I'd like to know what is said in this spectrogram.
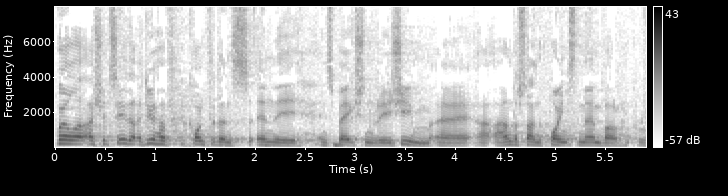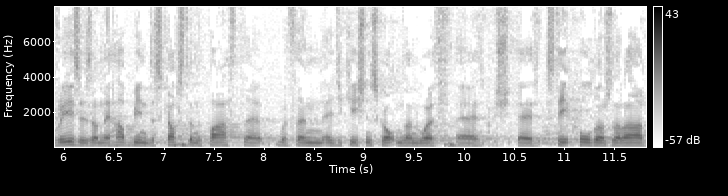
Well, I should say that I do have confidence in the inspection regime. Uh, I understand the points the member raises and they have been discussed in the past uh, within Education Scotland and with uh, uh, stakeholders. There are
